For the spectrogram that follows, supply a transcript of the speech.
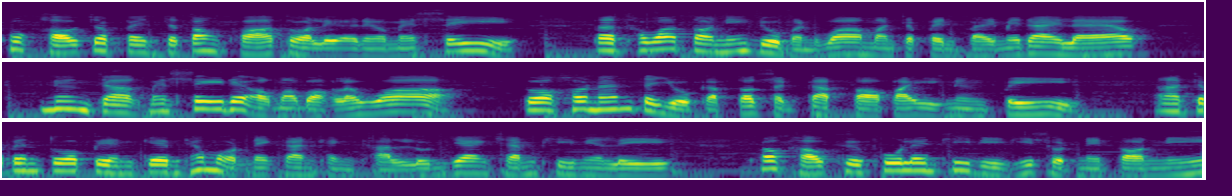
พวกเขาจะเป็นจะต้องคว้าตัวเลโอเนลเมสซี่ แต่ทว่าตอนนี้ดูเหมือนว่ามันจะเป็นไปไม่ได้แล้ว เนื่องจากเมสซี่ได้ออกมาบอกแล้วว่า ตัวเขานั้นจะอยู่กับต้นสังกัดต่อไปอีกหนึ่งปี อาจจะเป็นตัวเปลี่ยนเกมทั้งหมดในการแข่งขันลุ้นแย่งแชมป์พรีเมียร์ลีก เพราะเขาคือผู้เล่นที่ดีที่สุดในตอนนี้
